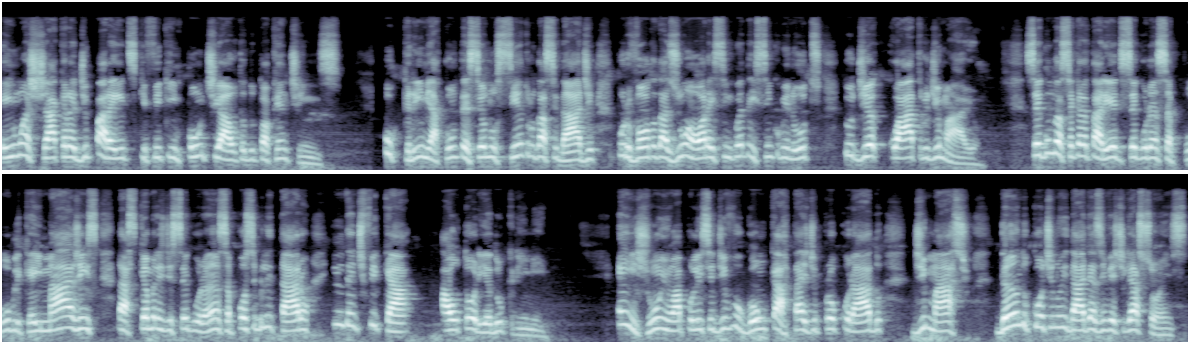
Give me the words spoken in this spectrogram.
em uma chácara de parentes que fica em Ponte Alta do Tocantins. O crime aconteceu no centro da cidade por volta das 1 hora e 55 minutos do dia 4 de maio. Segundo a Secretaria de Segurança Pública, imagens das câmeras de segurança possibilitaram identificar a autoria do crime. Em junho, a polícia divulgou um cartaz de procurado de Márcio, dando continuidade às investigações.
